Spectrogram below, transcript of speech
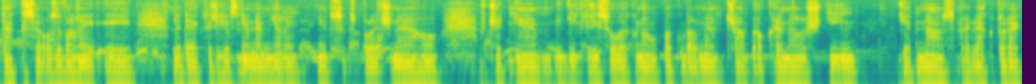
tak se ozvali i lidé, kteří s ním neměli nic společného, včetně lidí, kteří jsou jako naopak velmi třeba prokremelští, Jedna z redaktorek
